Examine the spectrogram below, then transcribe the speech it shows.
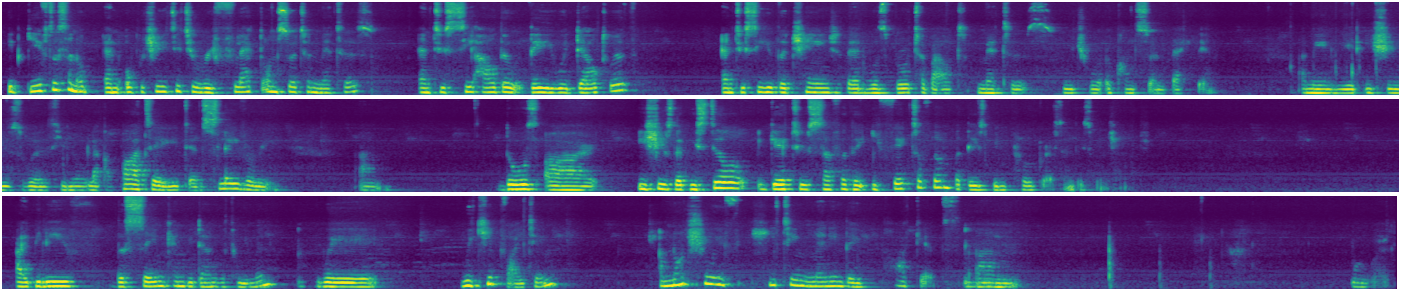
it gives us an, op- an opportunity to reflect on certain matters and to see how they, they were dealt with and to see the change that was brought about matters which were a concern back then. I mean, we had issues with, you know, like apartheid and slavery. Um, those are issues that we still get to suffer the effects of them, but there's been progress and there's been change. I believe the same can be done with women, where we keep fighting. I'm not sure if hitting men in their pockets um, Will work.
